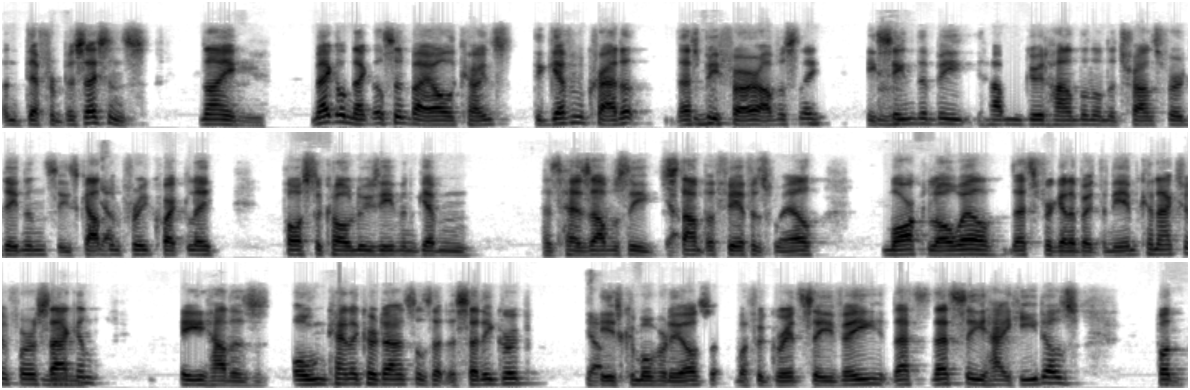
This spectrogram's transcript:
in different positions. Now, mm. Michael Nicholson, by all accounts, to give him credit, let's mm-hmm. be fair, obviously, he mm-hmm. seemed to be having good handling on the transfer dealings. He's got yep. them pretty quickly. Postecoglou's even given his, his obviously yep. stamp of faith as well. Mark Lawwell, let's forget about the name connection for a 2nd mm-hmm. He had his own kind of credentials at the City Group. Yep. He's come over to us with a great CV. Let's let's see how he does. But mm.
